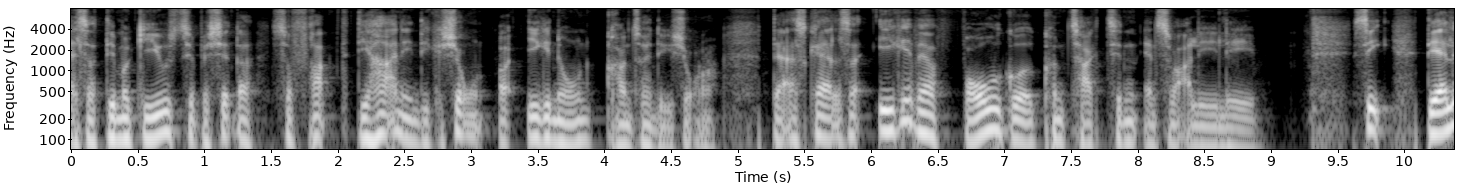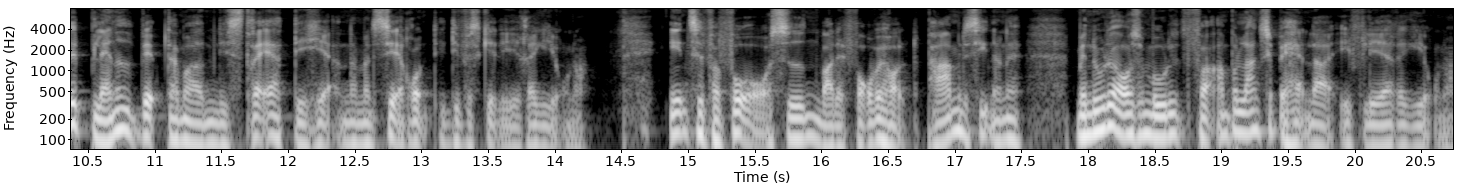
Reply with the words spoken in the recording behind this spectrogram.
Altså det må gives til patienter, så fremt de har en indikation og ikke nogen kontraindikationer. Der skal altså ikke være forudgået kontakt til den ansvarlige læge. Se, det er lidt blandet, hvem der må administrere det her, når man ser rundt i de forskellige regioner. Indtil for få år siden var det forbeholdt paramedicinerne, men nu er det også muligt for ambulancebehandlere i flere regioner.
